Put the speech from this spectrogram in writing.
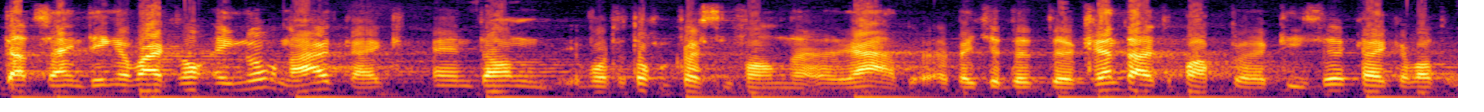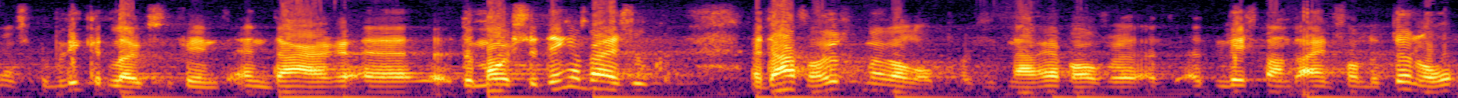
dat zijn dingen waar ik wel enorm naar uitkijk. En dan wordt het toch een kwestie van uh, ja, een beetje de, de krent uit de pap uh, kiezen. Kijken wat ons publiek het leukste vindt. En daar uh, de mooiste dingen bij zoeken. En daar verheug ik me wel op. Als je het nou hebt over het, licht aan het eind van de tunnel.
